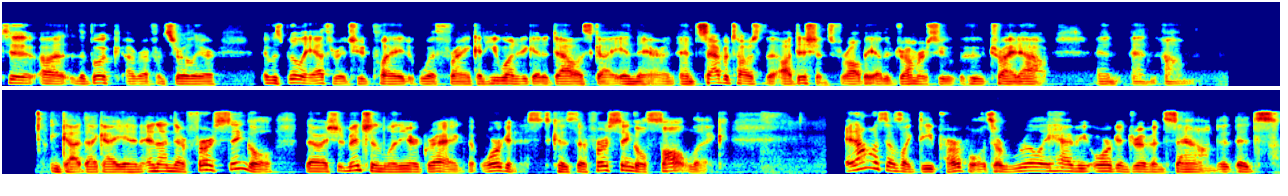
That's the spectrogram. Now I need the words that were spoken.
to uh, the book I referenced earlier, it was Billy Etheridge who played with Frank, and he wanted to get a Dallas guy in there and, and sabotage the auditions for all the other drummers who who tried out, and and um, and got that guy in. And on their first single, though, I should mention Lanier Greig, the organist, because their first single, Salt Lick, it almost sounds like Deep Purple. It's a really heavy organ-driven sound. It, it's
